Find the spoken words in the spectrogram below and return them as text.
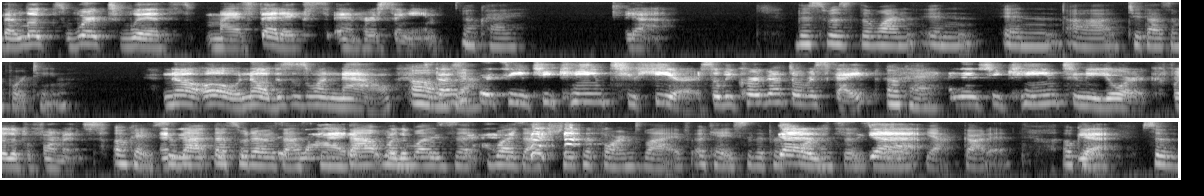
that looked worked with my aesthetics and her singing. Okay. Yeah. This was the one in in uh 2014. No, oh no, this is one now. Oh, 2013, yeah. she came to here. So we choreographed over Skype. Okay. And then she came to New York for the performance. Okay, so that that's what I was asking. That one was was actually performed live. Okay, so the performances. Yes, yeah. Were, yeah, got it. Okay. Yeah. So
